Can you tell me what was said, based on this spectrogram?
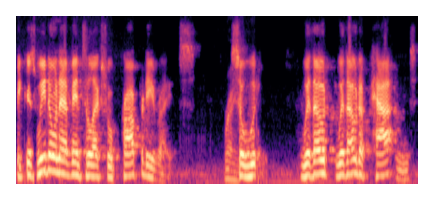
because we don't have intellectual property rights. Right. So we, without without a patent,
